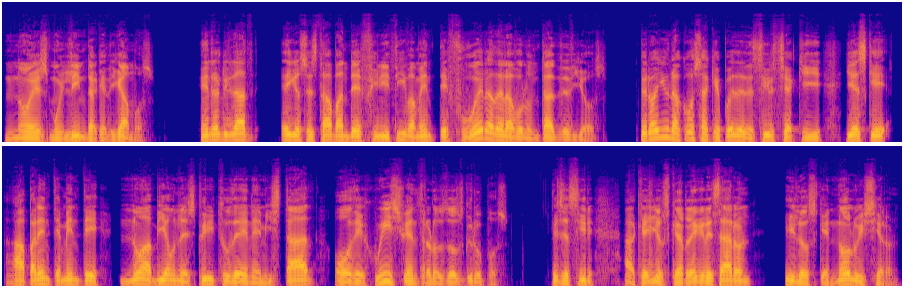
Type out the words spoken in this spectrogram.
no es muy linda que digamos. En realidad, ellos estaban definitivamente fuera de la voluntad de Dios. Pero hay una cosa que puede decirse aquí, y es que aparentemente no había un espíritu de enemistad o de juicio entre los dos grupos, es decir, aquellos que regresaron y los que no lo hicieron.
